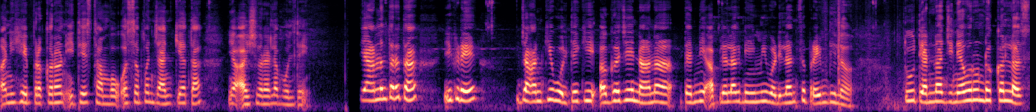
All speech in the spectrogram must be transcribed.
आणि हे प्रकरण इथेच थांबव असं पण जानकी आता या ऐश्वर्याला बोलते. त्यानंतर आता इकडे जानकी बोलते की अगं जे नाना त्यांनी आपल्याला नेहमी वडिलांचं प्रेम दिलं. तू त्यांना जिन्यावरून ढकललंस?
